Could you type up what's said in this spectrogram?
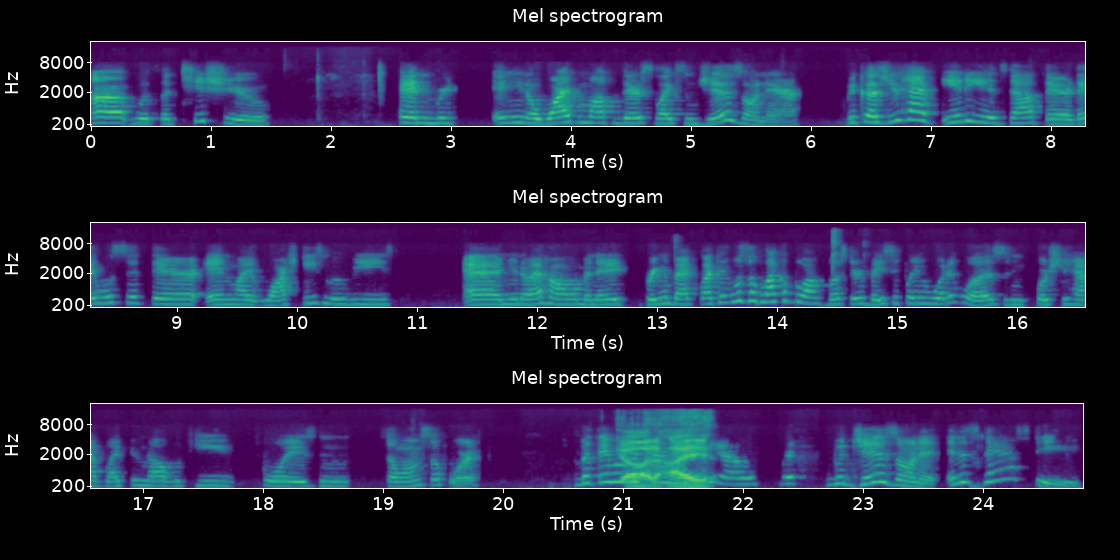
up with a tissue and re- and you know wipe them off there's like some jizz on there because you have idiots out there they will sit there and like watch these movies and you know at home and they bring it back like it was a like a blockbuster basically what it was and of course you have like your novelty toys and so on and so forth. But they were God, I, with, with jizz on it. And it's nasty.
